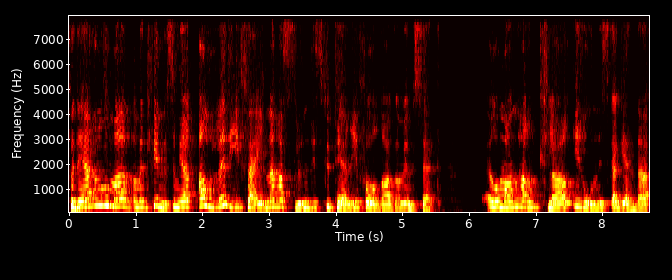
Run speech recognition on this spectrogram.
For det er en roman om en kvinne som gjør alle de feilene Haslund diskuterer i foredraget om Undset. Romanen har en klar ironisk agenda.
